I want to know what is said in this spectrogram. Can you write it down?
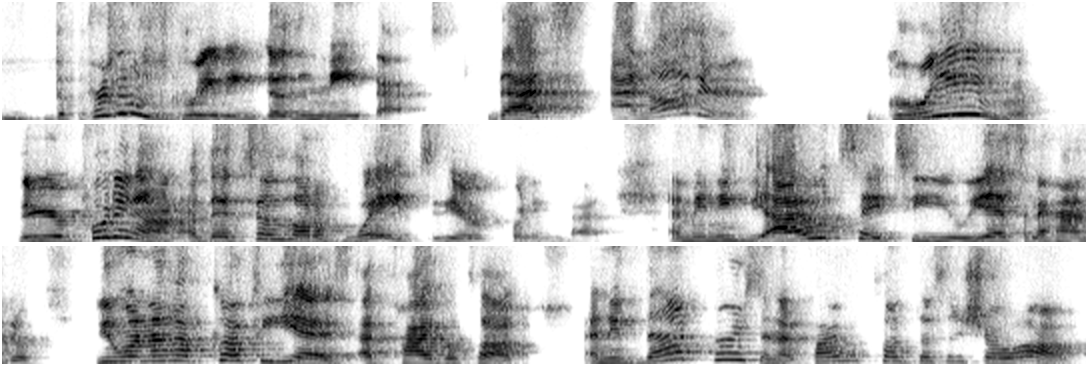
the person who's grieving doesn't need that. That's another grieve that you're putting on. Uh, that's a lot of weight you're putting that. I mean, if I would say to you, yes, Alejandro, do you want to have coffee? Yes, at five o'clock. And if that person at five o'clock doesn't show up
